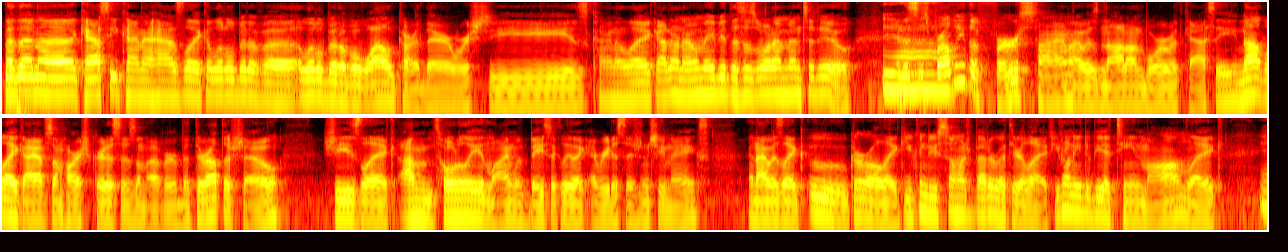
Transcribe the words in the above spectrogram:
But then uh, Cassie kind of has like a little bit of a a little bit of a wild card there, where she is kind of like, I don't know, maybe this is what I'm meant to do. Yeah. And this is probably the first time I was not on board with Cassie. Not like I have some harsh criticism of her, but throughout the show, she's like, I'm totally in line with basically like every decision she makes. And I was like, ooh, girl, like you can do so much better with your life. You don't need to be a teen mom. Like, you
